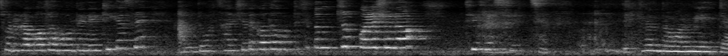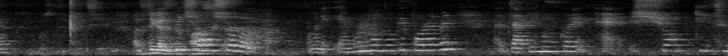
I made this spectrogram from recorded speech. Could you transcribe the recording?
ছোটরা কথা বলতে নেই ঠিক আছে? আমি তোমার স্যারের সাথে কথা বলতেছি তুমি চুপ করে শোনো। ঠিক আছে। আচ্ছা দেখলেন তোমার মেয়েটা। বুঝতে পেরেছি। আচ্ছা ঠিক আছে মানে এমন ভাবে পড়াবেন যাতে মনে করেন সব কিছু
